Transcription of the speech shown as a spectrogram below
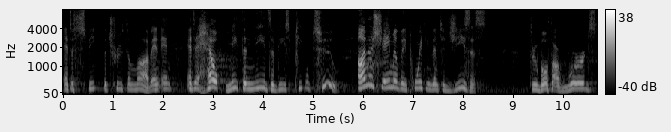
and to speak the truth in love and, and, and to help meet the needs of these people too, unashamedly pointing them to Jesus through both our words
